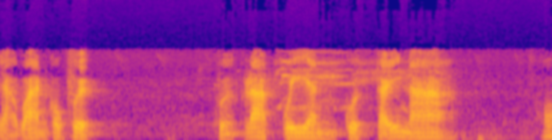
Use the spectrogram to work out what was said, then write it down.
ชาวบ้านก็ฝึก ฝึกลากเกวียนฝึกไถนาโอ้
